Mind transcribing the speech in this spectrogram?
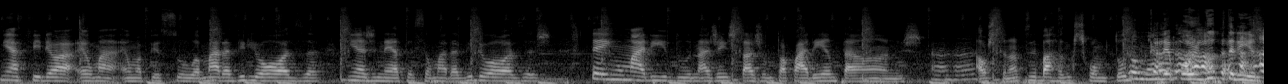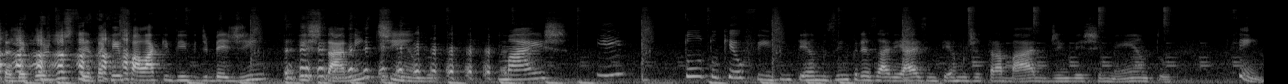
Minha filha é uma, é uma pessoa maravilhosa. Minhas netas são maravilhosas. Tenho um marido, a gente está junto há 40 anos Aham. aos trancos e barrancos, como todo Como mundo cada depois do hora. 30. Depois dos 30. Quem falar que vive de beijinho está mentindo. Mas, e tudo que eu fiz em termos empresariais, em termos de trabalho, de investimento, enfim,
